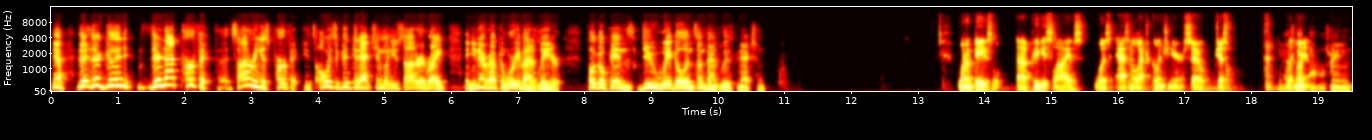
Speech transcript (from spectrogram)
Yeah, they're, they're good. They're not perfect. Soldering is perfect. It's always a good connection when you solder it right, and you never have to worry about it later. Pogo pins do wiggle and sometimes lose connection. One of Dave's uh, previous lives was as an electrical engineer. So just yeah, that's my you know. formal training.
